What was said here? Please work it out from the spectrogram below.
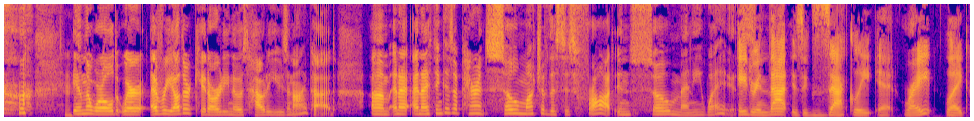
in the world where every other kid already knows how to use an iPad. Um, and I and I think as a parent, so much of this is fraught in so many ways. Adriene, that is exactly it, right? Like,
